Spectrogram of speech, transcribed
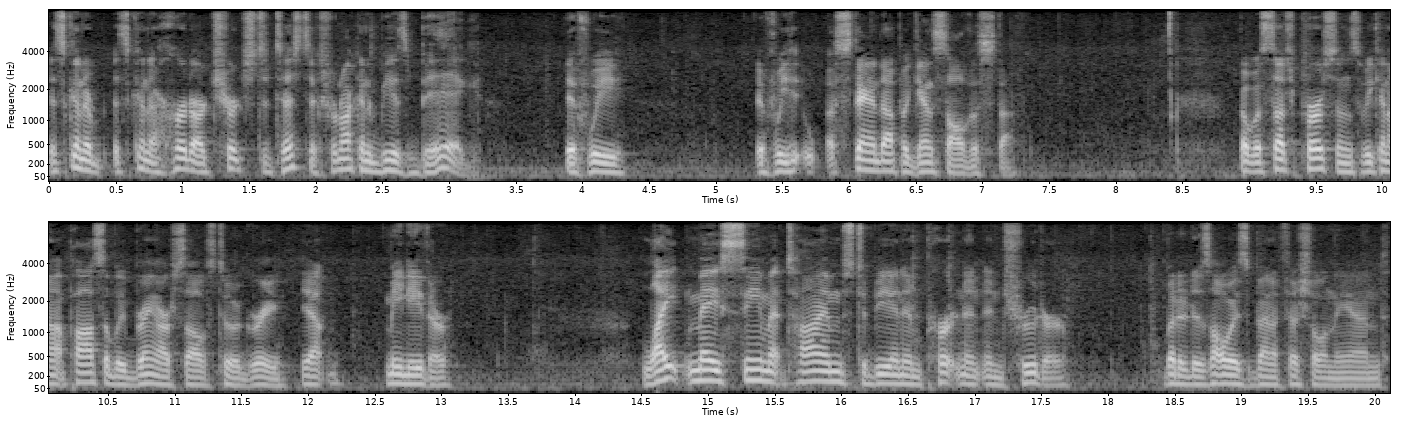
It's gonna it's gonna hurt our church statistics. We're not gonna be as big if we if we stand up against all this stuff. But with such persons, we cannot possibly bring ourselves to agree. Yep, me neither. Light may seem at times to be an impertinent intruder, but it is always beneficial in the end.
